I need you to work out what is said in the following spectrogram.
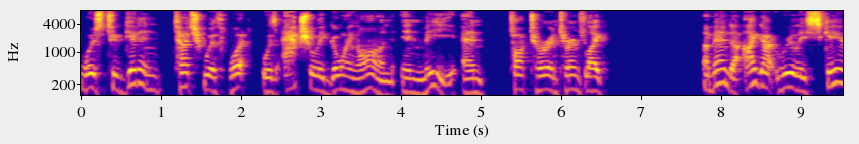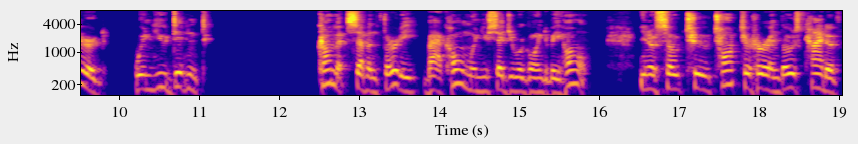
was to get in touch with what was actually going on in me and talk to her in terms like, Amanda, I got really scared when you didn't come at 7:30 back home when you said you were going to be home. You know, so to talk to her and those kind of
